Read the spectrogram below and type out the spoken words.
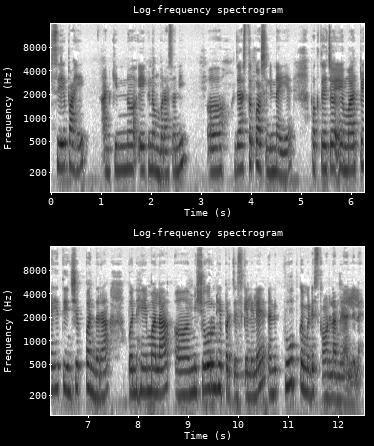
सेफ आहे. आणखीन एक नंबर असा आणि जास्त कॉस्टली नाही आहे फक्त याचं एम आर पी आहे तीनशे पंधरा. पण हे मला मिशोवरून हे परचेस केलेलं आहे आणि खूप कमी डिस्काउंटला मिळालेलं आहे.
